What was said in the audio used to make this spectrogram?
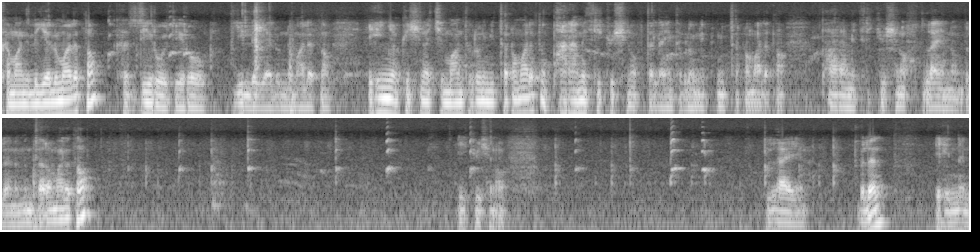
ከማን ይለያሉ ማለት ነው? ከዜሮ ዜሮ ይለያሉ ማለት ነው። ይሄኛው equation አችን ማን ተብሎ የሚጠራው ማለት ነው? parametric equation of line ተብሎ የሚጠራው ማለት ነው። parametric equation of line ነው ብለን የምንጠራው ማለት ነው። equation of line ብለን ይህንን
